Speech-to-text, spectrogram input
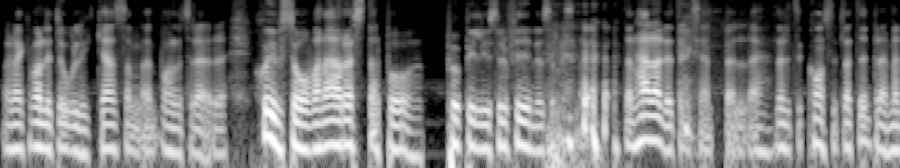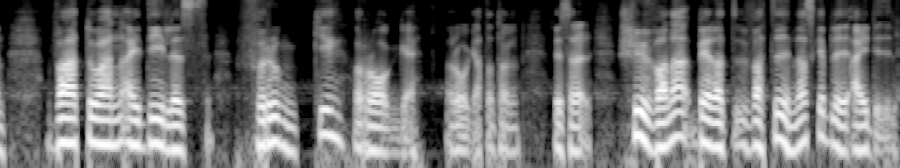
Och den kan vara lite olika som vanligt sådär Sjusovarna röstar på Pupilius Rufinus eller sådär. Den här hade till exempel, eh, det är lite konstigt latin på den men Vatuan aidiles frunki rogge Rågat antagligen. Det är sådär Tjuvarna ber att Vatina ska bli Aidil.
